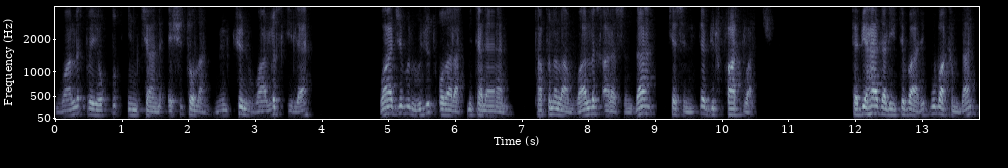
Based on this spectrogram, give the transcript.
varlık ve yokluk imkanı eşit olan mümkün varlık ile vacibül vücut olarak nitelenen tapınılan varlık arasında kesinlikle bir fark vardır. Febihadel itibari bu bakımdan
